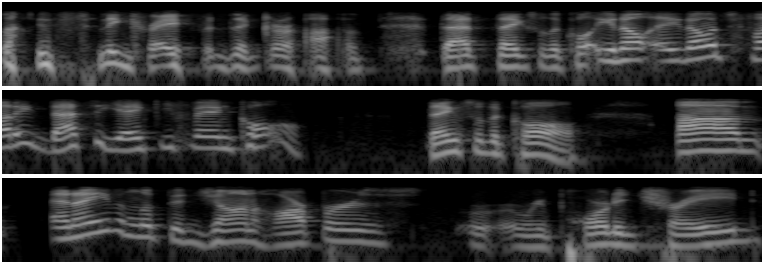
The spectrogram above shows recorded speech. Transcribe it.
Of Gray Degrom. That thanks for the call. You know, you know what's funny? That's a Yankee fan call. Thanks for the call. Um, and I even looked at John Harper's r- reported trade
